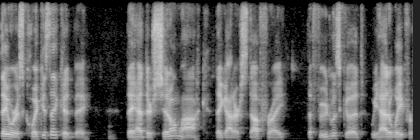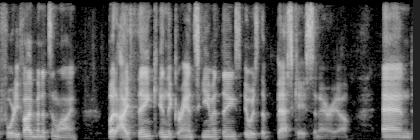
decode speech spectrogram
They were as quick as they could be. They had their shit on lock. They got our stuff right. The food was good. We had to wait for 45 minutes in line. But I think in the grand scheme of things, it was the best case scenario. And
